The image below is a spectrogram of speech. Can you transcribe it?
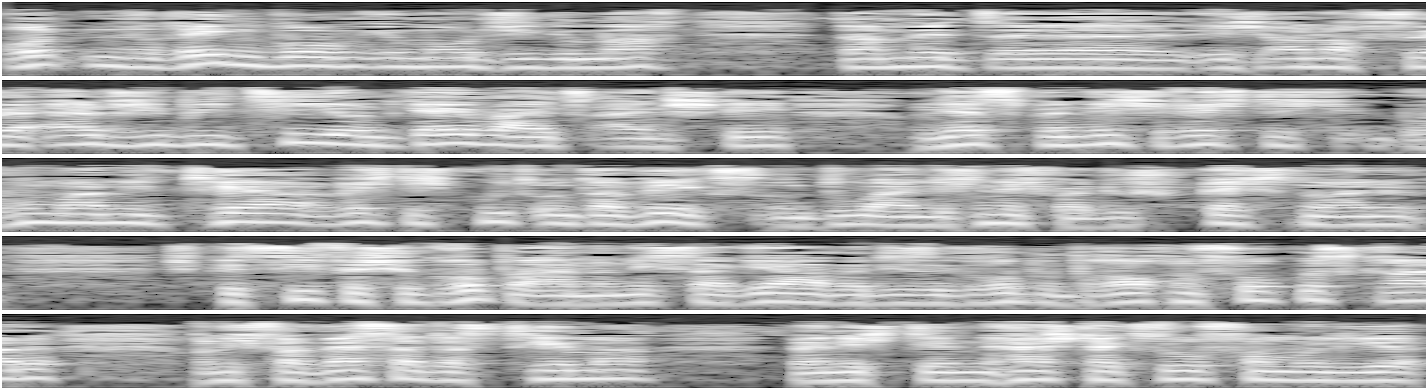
und ein Regenbogen-Emoji gemacht, damit äh, ich auch noch für LGBT und Gay Rights einstehe. Und jetzt bin ich richtig humanitär, richtig gut unterwegs und du eigentlich nicht, weil du sprichst nur eine spezifische Gruppe an und ich sage, ja, aber diese Gruppe brauchen Fokus gerade und ich verwässer das Thema, wenn ich den Hashtag so formuliere,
